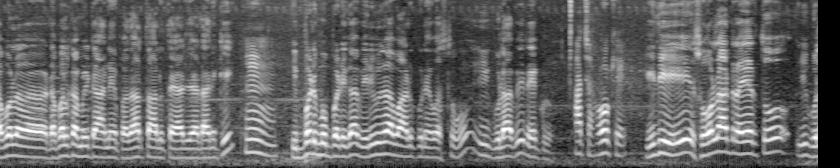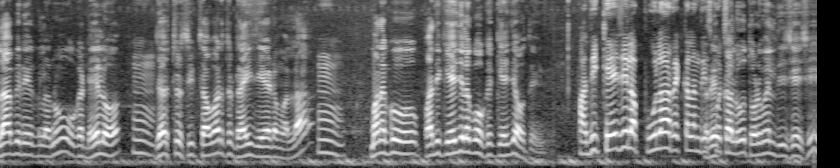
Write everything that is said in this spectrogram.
డబుల్ డబల్ కమీటా అనే పదార్థాలు తయారు చేయడానికి ఇబ్బడి ముబ్బడిగా విరివిగా వాడుకునే వస్తువు ఈ గులాబీ రేకులు. ఓకే. ఇది సోలార్ డ్రైయర్తో ఈ గులాబీ రేకులను ఒక డేలో జస్ట్ సిక్స్ అవర్స్ డ్రై చేయడం వల్ల. మనకు పది కేజీలకు ఒక కేజీ అవుతాయి. పది కేజీల పూల రెక్కలను రెక్కలు తొడమేలు తీసేసి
